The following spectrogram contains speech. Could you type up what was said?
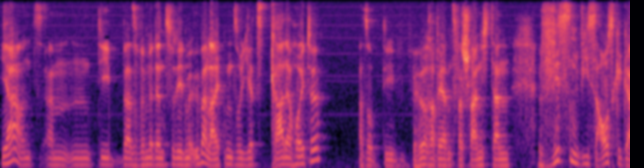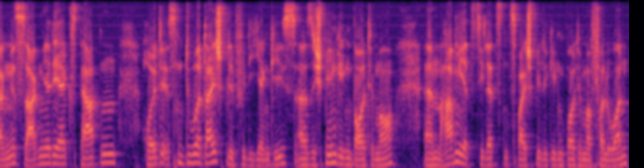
Ja, und ähm, die, also wenn wir dann zu dem überleiten, so jetzt gerade heute, also die Hörer werden es wahrscheinlich dann wissen, wie es ausgegangen ist, sagen ja die Experten, heute ist ein Do-or-Die-Spiel für die Yankees. Also sie spielen gegen Baltimore, ähm, haben jetzt die letzten zwei Spiele gegen Baltimore verloren.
